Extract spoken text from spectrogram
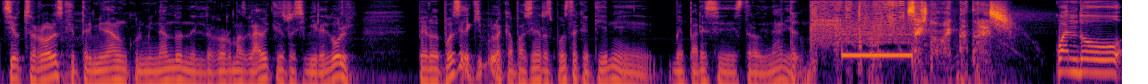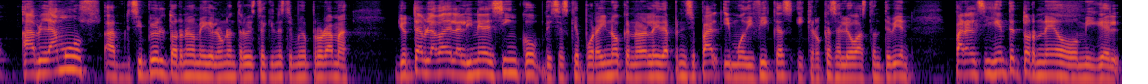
ciertos errores que terminaron culminando en el error más grave que es recibir el gol. Pero después el equipo, la capacidad de respuesta que tiene, me parece extraordinaria. Cuando hablamos al principio del torneo, Miguel, en una entrevista aquí en este mismo programa, yo te hablaba de la línea de 5, decías que por ahí no, que no era la idea principal y modificas y creo que salió bastante bien. Para el siguiente torneo, Miguel,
